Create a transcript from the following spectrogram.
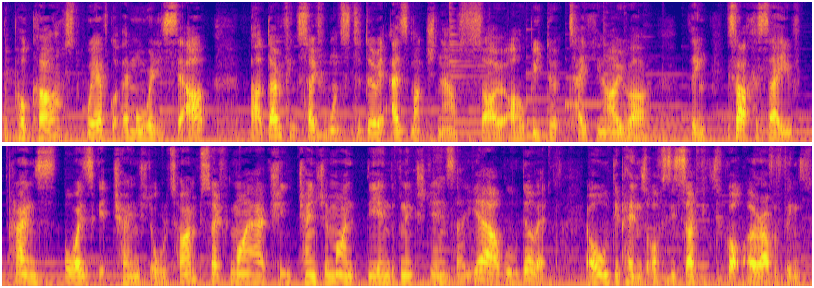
the podcast. We have got them already set up but I don't think Sophie wants to do it as much now, so I'll be do- taking over. Thing. It's like I say, plans always get changed all the time. Sophie might actually change her mind at the end of next year and say, "Yeah, I will do it." It all depends. Obviously, Sophie's got her other things,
